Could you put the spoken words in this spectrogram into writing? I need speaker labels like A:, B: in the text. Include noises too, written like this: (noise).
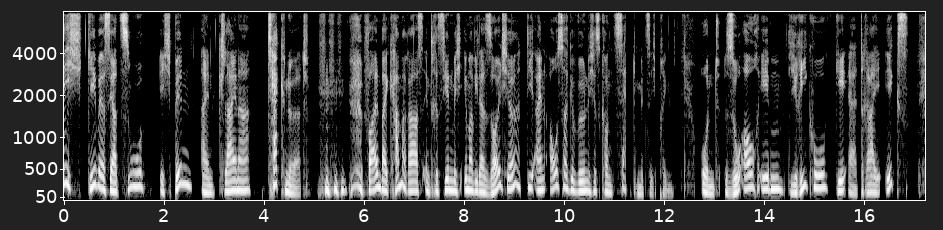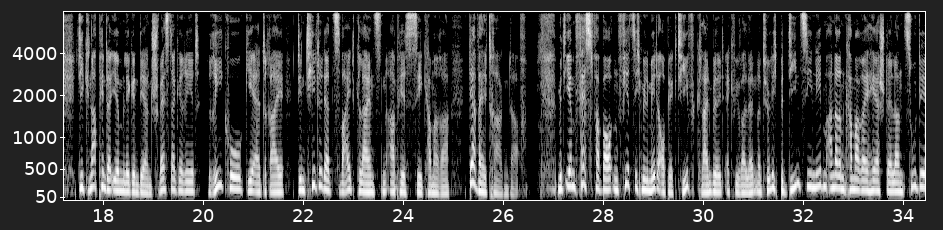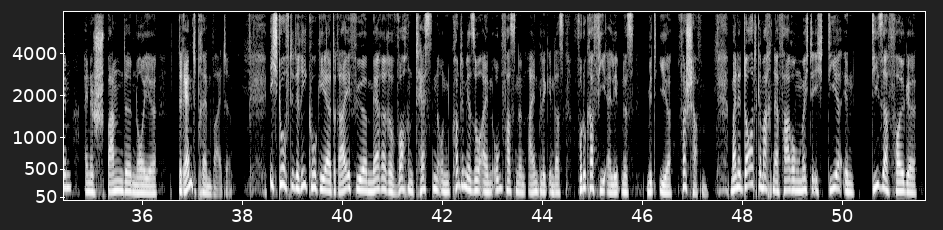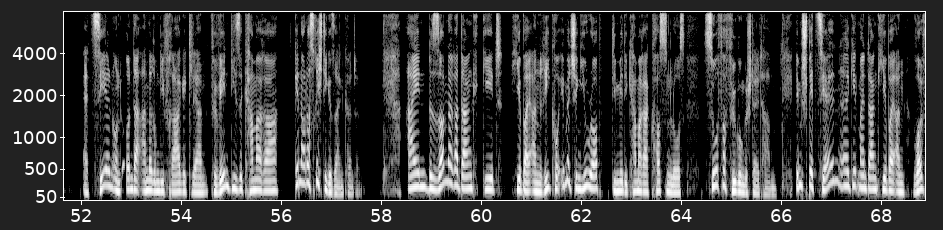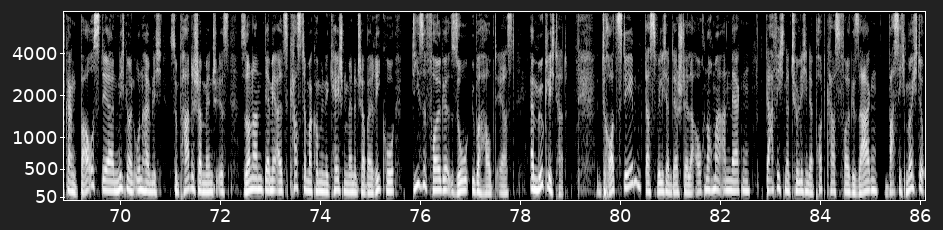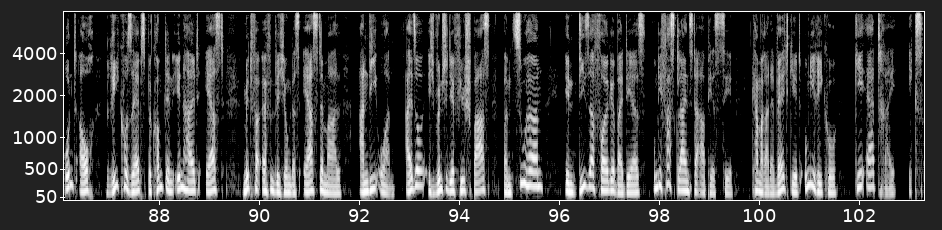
A: Ich gebe es ja zu, ich bin ein kleiner Tech-Nerd. (laughs) Vor allem bei Kameras interessieren mich immer wieder solche, die ein außergewöhnliches Konzept mit sich bringen. Und so auch eben die Ricoh GR3X, die knapp hinter ihrem legendären Schwestergerät Ricoh GR3 den Titel der zweitkleinsten APS-C-Kamera der Welt tragen darf. Mit ihrem fest verbauten 40mm Objektiv, Kleinbild-Äquivalent natürlich, bedient sie neben anderen Kameraherstellern zudem eine spannende neue Trendbrennweite. Ich durfte die Ricoh GR3 für mehrere Wochen testen und konnte mir so einen umfassenden Einblick in das Fotografieerlebnis mit ihr verschaffen. Meine dort gemachten Erfahrungen möchte ich dir in dieser Folge erzählen und unter anderem die Frage klären, für wen diese Kamera genau das Richtige sein könnte. Ein besonderer Dank geht hierbei an Rico Imaging Europe, die mir die Kamera kostenlos zur Verfügung gestellt haben. Im Speziellen äh, geht mein Dank hierbei an Wolfgang Baus, der nicht nur ein unheimlich sympathischer Mensch ist, sondern der mir als Customer Communication Manager bei Rico diese Folge so überhaupt erst ermöglicht hat. Trotzdem, das will ich an der Stelle auch nochmal anmerken, darf ich natürlich in der Podcast-Folge sagen, was ich möchte und auch Rico selbst bekommt den Inhalt erst mit Veröffentlichung das erste Mal an die Ohren. Also, ich wünsche dir viel Spaß beim Zuhören in dieser Folge, bei der es um die fast kleinste APS-C-Kamera der Welt geht, um die Ricoh GR3X.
